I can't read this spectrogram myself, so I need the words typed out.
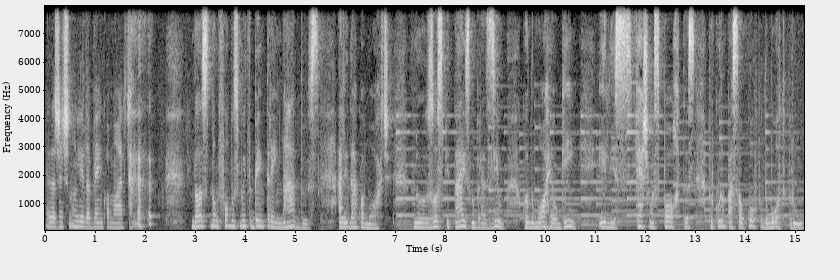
Mas a gente não lida bem com a morte. Né? nós não fomos muito bem treinados a lidar com a morte. Nos hospitais no Brasil, quando morre alguém, eles fecham as portas, procuram passar o corpo do morto por um uh,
